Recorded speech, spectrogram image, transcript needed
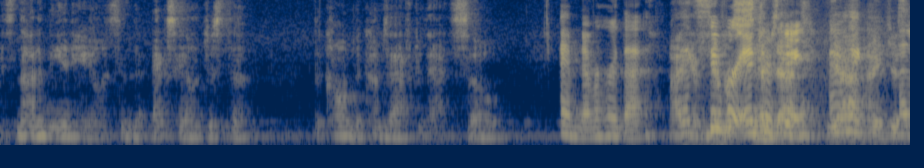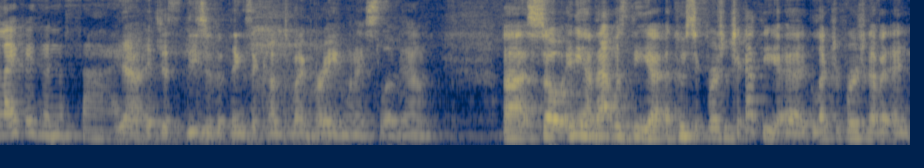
It's not in the inhale. It's in the exhale and just the the calm that comes after that. So I have never heard that. I That's super said that. interesting. Yeah, like, I just- my life is in the sigh. yeah, it just these are the things that come to my brain when I slow down. Uh, so anyhow, that was the uh, acoustic version. Check out the uh, electric version of it and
